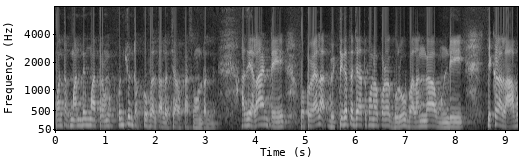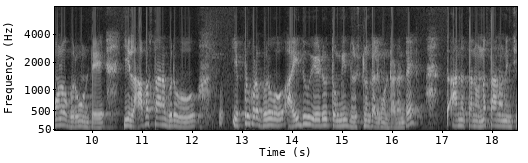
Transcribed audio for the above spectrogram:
కొంతమందికి మాత్రం కొంచెం తక్కువ ఫలితాలు వచ్చే అవకాశం ఉంటుంది. అది ఎలా అంటే ఒకవేళ వ్యక్తిగత జాతకంలో కూడా గురువు బలంగా ఉండి ఇక్కడ లాభంలో గురువు ఉంటే ఈ లాభస్థాన గురువు ఎప్పుడు కూడా గురువు ఐదు ఏడు తొమ్మిది దృష్టిలను కలిగి ఉంటాడు. అంటే తను తను ఉన్న స్థానం నుంచి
